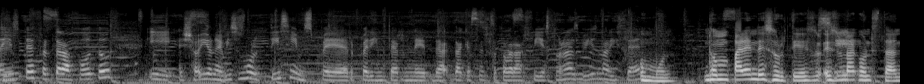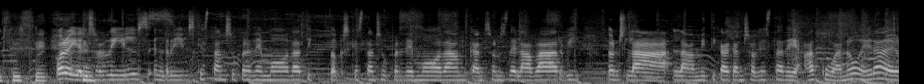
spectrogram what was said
Sí, sí. Dintre, fer-te la foto, i això jo n'he vist moltíssims per, per internet d'aquestes fotografies. Tu n'has vist, Maricel? Un munt. No em paren de sortir, és, és Sí. una constant, sí, sí. Bueno, i els reels, els reels que estan super de moda, TikToks que estan super de moda, amb cançons de la Barbie, doncs la, la mítica cançó aquesta de Aqua, no? Era el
